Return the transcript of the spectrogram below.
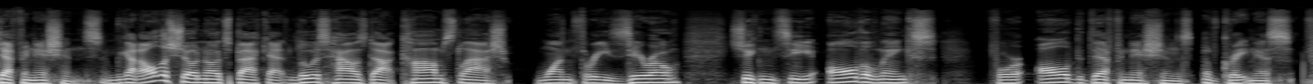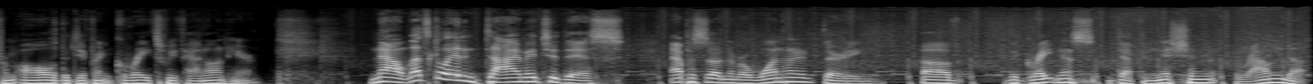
definitions. And we got all the show notes back at lewishowes.com slash 130. So you can see all the links for all the definitions of greatness from all the different greats we've had on here. Now, let's go ahead and dive into this episode number 130 of the Greatness Definition Roundup.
